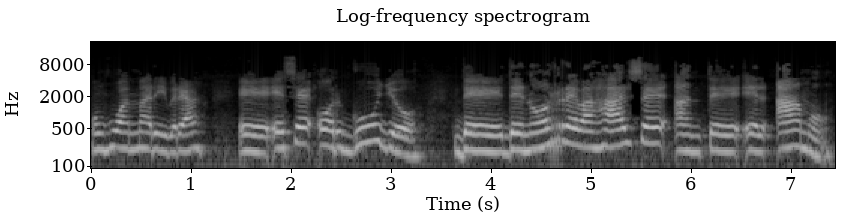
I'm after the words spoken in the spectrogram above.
un Juan Maribra, eh, ese orgullo de, de no rebajarse ante el amo,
